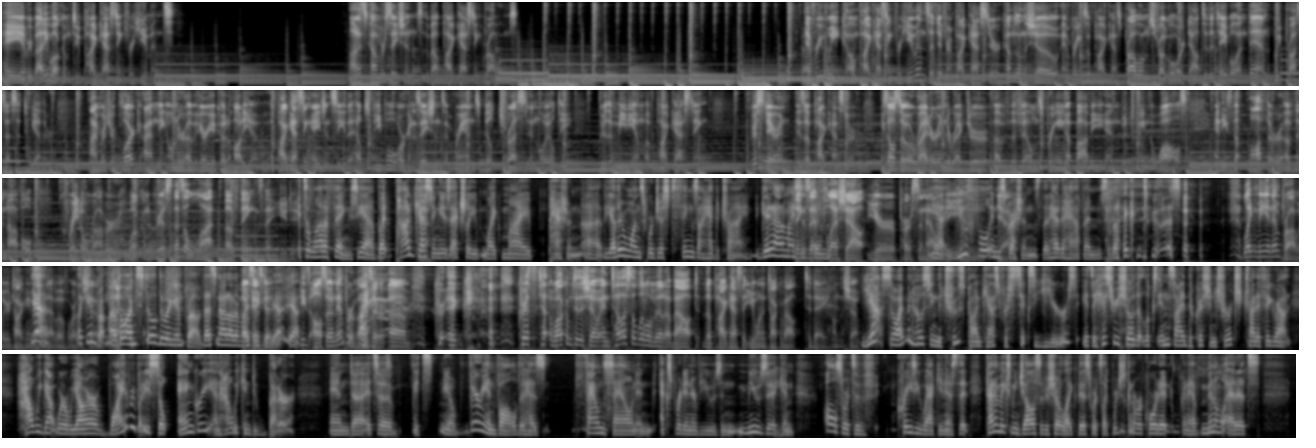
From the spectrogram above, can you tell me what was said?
Hey, everybody, welcome to Podcasting for Humans. Honest conversations about podcasting problems. Every week on Podcasting for Humans, a different podcaster comes on the show and brings a podcast problem, struggle, or doubt to the table, and then we process it together. I'm Richard Clark. I'm the owner of Area Code Audio, a podcasting agency that helps people, organizations, and brands build trust and loyalty through the medium of podcasting. Chris Staron is a podcaster. He's also a writer and director of the films Bringing Up Bobby and Between the Walls, and he's the author of the novel Cradle Robber. Welcome, Chris. That's a lot of things that you do. It's a lot of things, yeah. But podcasting yeah. is actually like my passion. Uh, the other ones were just things I had to try to get it out of my things system. Things that flesh out your personality. Yeah, youthful and, indiscretions yeah. that had to happen so that I could do this. like me and improv, we were talking about yeah, that before. Like improv, yeah. although I'm still doing improv. That's not out of my okay, system good. yet. Yeah, he's also an improviser. um, uh, Chris, t- welcome to the show, and tell us a little bit about the podcast that you want to talk about today on the show. Yeah, so I've been hosting the Truce podcast for six years. It's a history show that looks inside the Christian church to try to figure out how we got where we are, why everybody's so angry, and how we can do better. And uh, it's a it's you know very involved. It has found sound and expert interviews and music mm-hmm. and all sorts of crazy wackiness that kind of makes me jealous of a show like this where it's like we're just going to record it we're going to have minimal edits.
